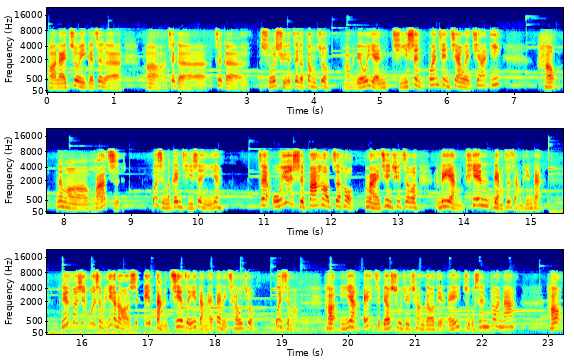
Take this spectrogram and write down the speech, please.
好来做一个这个呃这个这个索取的这个动作。好，留言吉盛关键价位加一。好，那么华指为什么跟吉盛一样，在五月十八号之后买进去之后，两天两只涨停板。你会发现为什么叶老师一档接着一档来带你操作？为什么？好，一样 A 指标数据创高点，哎，主升段呢？好，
